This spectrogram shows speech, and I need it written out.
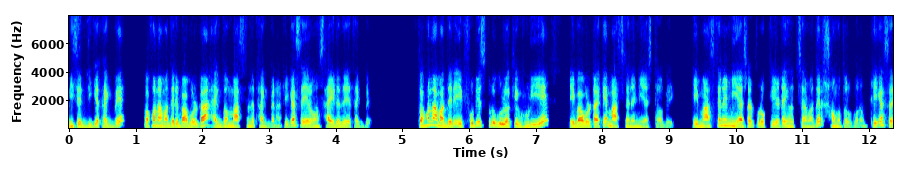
নিচের দিকে থাকবে, তখন আমাদের বাবলটা একদম মাঝখানে থাকবে না, ঠিক আছে? এরকম সাইডে দিয়ে থাকবে। তখন আমাদের এই ফুট স্ক্রু গুলোকে ঘুরিয়ে এই বাবলটাকে মাঝখানে নিয়ে আসতে হবে। এই মাঝখানে নিয়ে আসার প্রক্রিয়াটাই হচ্ছে আমাদের সমতলকরণ ঠিক আছে?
